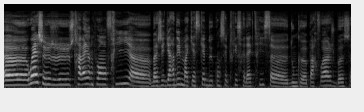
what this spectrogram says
Euh, ouais, je, je, travaille un peu en free. Euh, bah, j'ai gardé ma casquette de conceptrice rédactrice, donc parfois je bosse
